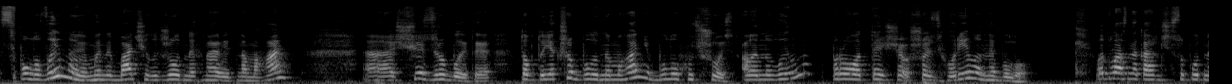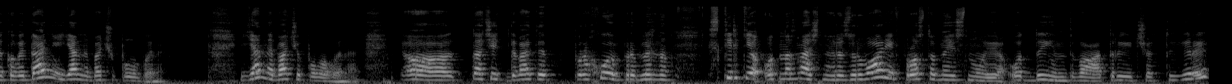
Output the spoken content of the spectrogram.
з половиною ми не бачили жодних навіть намагань щось зробити. Тобто, якщо б були намагання, було хоч щось, але новин про те, що щось згоріло, не було. От, власне кажучи, супутникові дані я не бачу половини. Я не бачу половини. Е, значить, давайте порахуємо приблизно, скільки однозначно резервуарів просто не існує. 1, 2, 3, 4,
